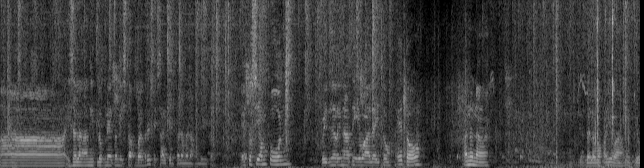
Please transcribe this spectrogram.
Ah, isa lang ang itlog nito ni Stop Banres. Excited pa naman ako dito. Ito si Ampon. Pwede na rin nating iwalay ito. Ito, ano na medyo dalawa kayo ah medyo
